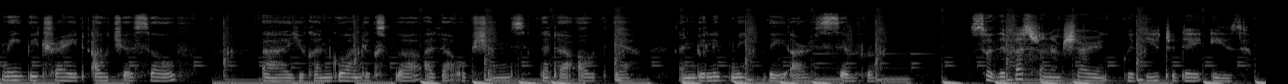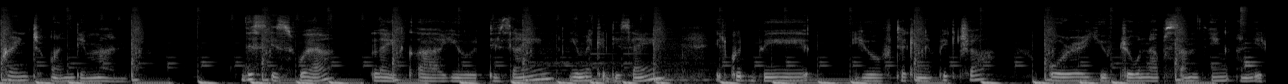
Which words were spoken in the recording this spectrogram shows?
maybe try it out yourself, uh, you can go and explore other options that are out there. And believe me, they are several. So the first one I'm sharing with you today is print on demand. This is where like uh, you design, you make a design. It could be you've taken a picture or you've drawn up something and it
